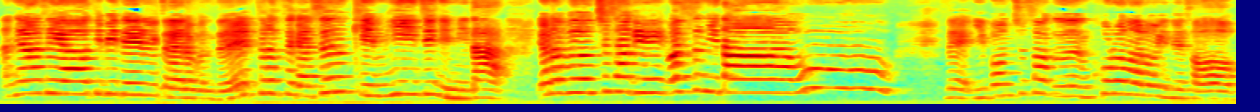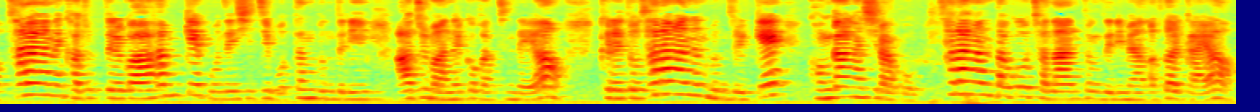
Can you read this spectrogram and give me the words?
안녕하세요 TV데일리 자 여러분들. 트로트 가수 김희진입니다. 여러분 추석이 왔습니다. 우! 네 이번 추석은 코로나로 인해서 사랑하는 가족들과 함께 보내시지 못한 분들이 아주 많을 것 같은데요. 그래도 사랑하는 분들께 건강하시라고 사랑한다고 전화 한 통 드리면 어떨까요?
